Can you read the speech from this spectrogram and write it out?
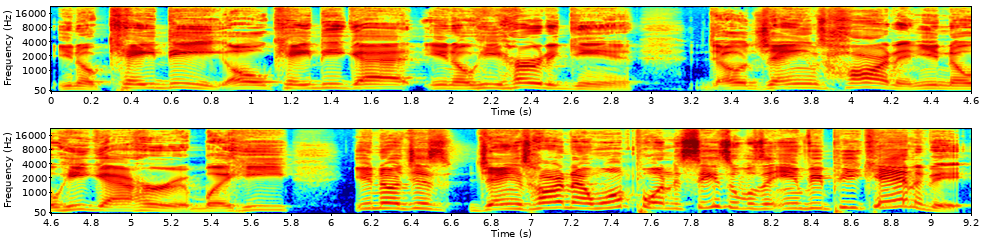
You know, KD, oh, KD got, you know, he hurt again. Oh, James Harden, you know, he got hurt, but he, you know, just James Harden at one point in the season was an MVP candidate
